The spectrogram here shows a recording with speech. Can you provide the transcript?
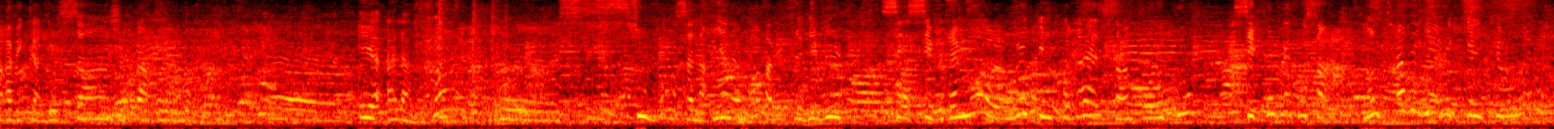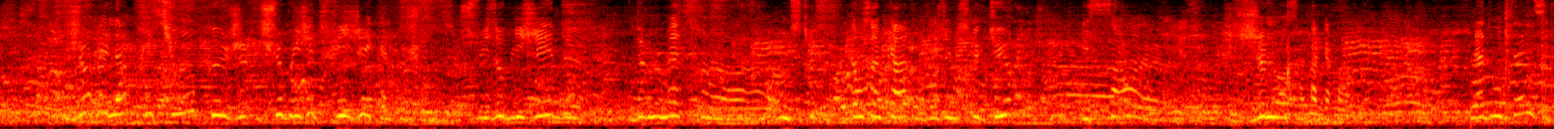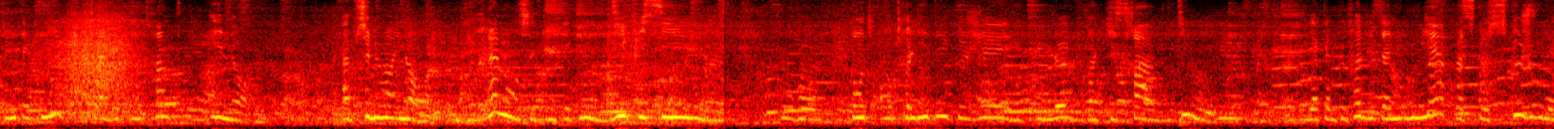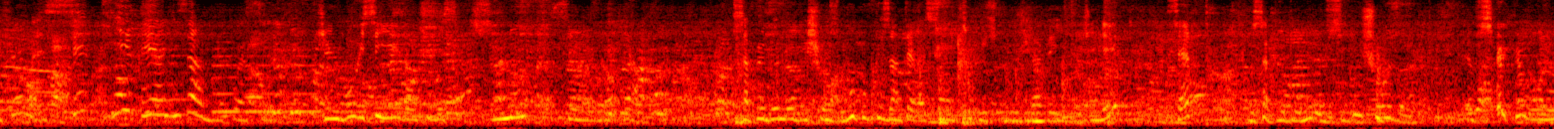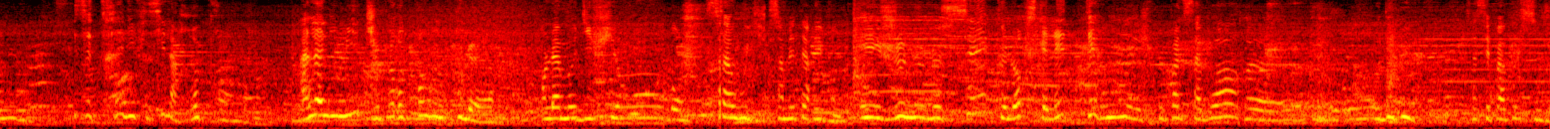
pars avec un dessin, je pars. euh, et à la fin, euh, souvent, ça n'a rien à voir avec le début. C'est vraiment euh, work in progress, hein, pour le coup. C'est complètement ça. Donc, travailler avec quelqu'un, j'aurais l'impression que je, je suis obligée de figer quelque chose. Je suis obligée de, me mettre euh, une dans un cadre, dans une structure. Et ça, euh, je ne m'en sens pas capable. La dentelle, c'est une technique qui a des contraintes énormes. Absolument énormes. Vraiment, c'est une technique difficile. Pour, euh, entre l'idée que j'ai et l'œuvre qui sera aboutie, il y a quelquefois des années-lumière parce que ce que je voulais faire, ben, c'est irréalisable. J'ai eu beau essayer dans tous les sens, non, c'est- voilà. Ça peut donner des choses beaucoup plus intéressantes que ce que j'avais imaginé, certes, mais ça peut donner aussi des choses absolument nulles. C'est très difficile à reprendre. À la limite, je peux reprendre une couleur en la modifiant. Bon, ça oui, ça m'est arrivé. Et je ne le sais que lorsqu'elle est terminée. Je ne peux pas le savoir euh, au début. Ça, c'est pas possible.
